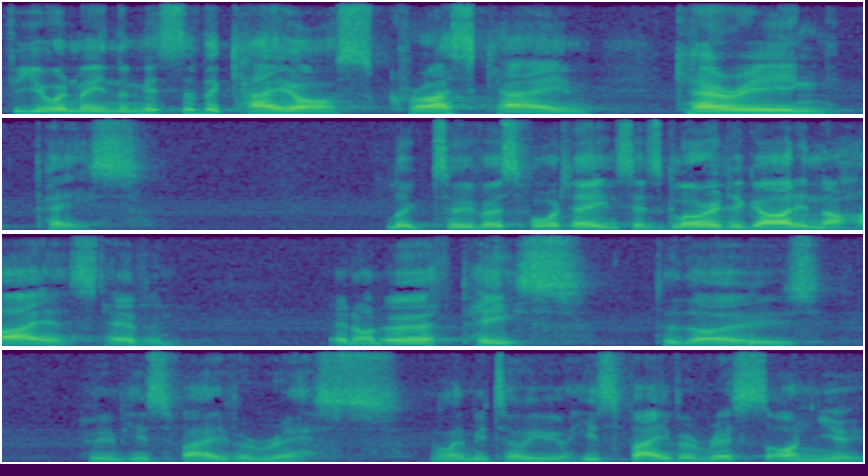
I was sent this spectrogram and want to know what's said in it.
for you and me. In the midst of the chaos, Christ came carrying peace. Luke 2, verse 14 says, Glory to God in the highest heaven, and on earth peace to those whom his favor rests. And let me tell you, his favor rests on you.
